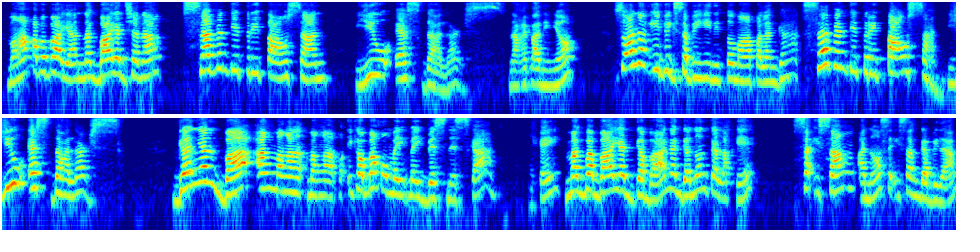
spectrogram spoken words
mga kababayan, nagbayad siya ng 73,000 US dollars. Nakita ninyo? So anong ibig sabihin nito mga palangga? 73,000 US dollars. Ganyan ba ang mga mga ikaw ba kung may may business ka? Okay? Magbabayad ka ba ng ganun kalaki sa isang ano, sa isang gabi lang,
